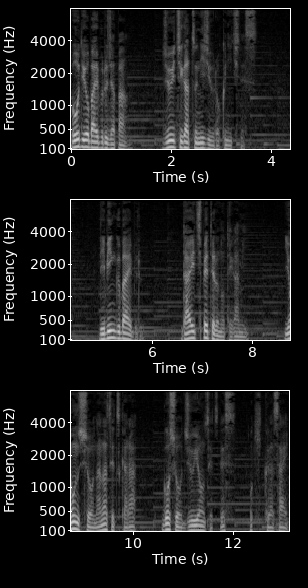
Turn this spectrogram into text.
オーディオバイブルジャパン11月26日です。リビングバイブル第一ペテロの手紙4章7節から5章14節です。お聞きください。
